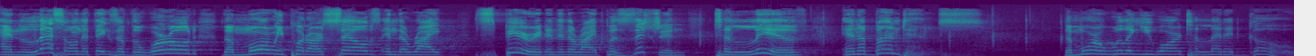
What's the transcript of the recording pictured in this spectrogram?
and less on the things of the world, the more we put ourselves in the right spirit and in the right position to live in abundance. The more willing you are to let it go,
